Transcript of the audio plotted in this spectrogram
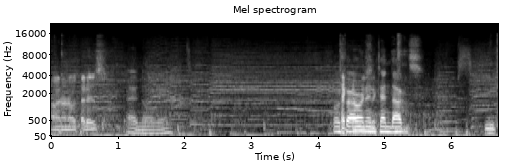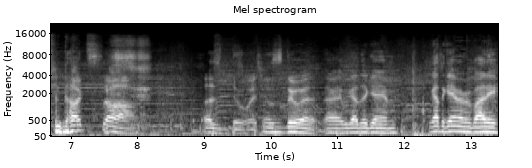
Oh, I don't know what that is. I have no idea. 24 Techno hour music. Nintendogs. Nintendogs? Oh, ah. let's do it. Let's do it. Alright, we got the game. We got the game, everybody.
